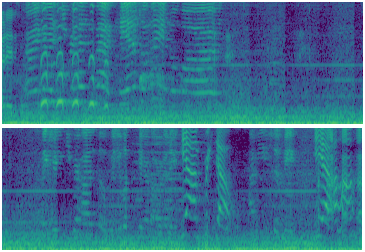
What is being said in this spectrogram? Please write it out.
recorded. Alright guys, keep your heads back. Hands on the handlebars. Make sure you keep your eyes open. You look scared already. Yeah, I'm freaked out. I mean, you should be. Yeah, uh-huh.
